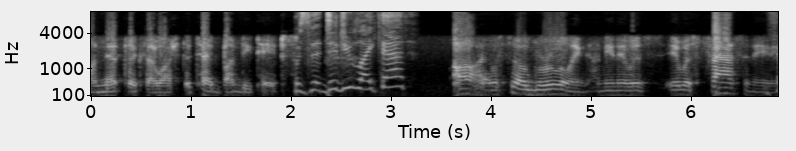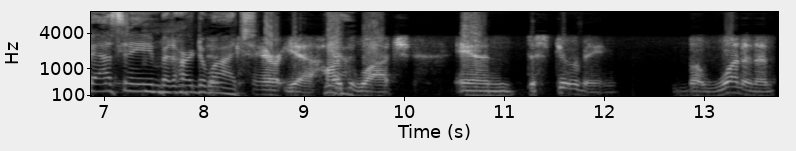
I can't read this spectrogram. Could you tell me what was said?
on Netflix. I watched the Ted Bundy tapes. Was that? Did you like that? Oh, it was so grueling. I mean, it was it was fascinating. Fascinating, but hard to The watch. ter- yeah, hard Yeah. to watch and disturbing. But what an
